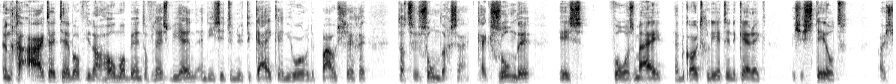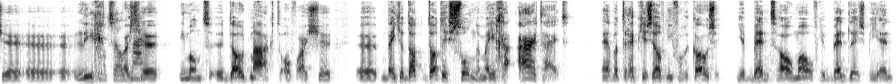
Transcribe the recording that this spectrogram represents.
een geaardheid hebben... of je nou homo bent of lesbienne... en die zitten nu te kijken en die horen de paus zeggen... dat ze zondig zijn. Kijk, zonde is volgens mij, heb ik ooit geleerd in de kerk... als je steelt, als je eh, eh, liegt, als je iemand eh, doodmaakt... of als je... eh, weet je, dat, dat is zonde. Maar je geaardheid, hè, want daar heb je zelf niet voor gekozen. Je bent homo of je bent lesbienne...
